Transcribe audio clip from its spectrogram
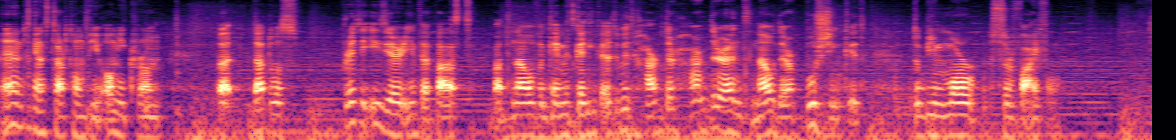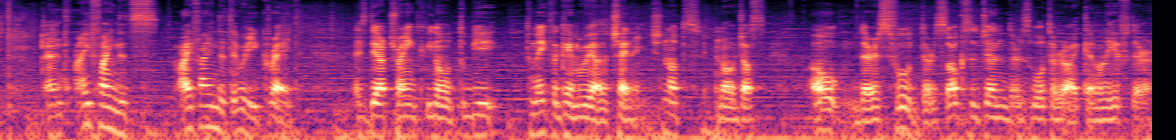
And we can start on the Omicron, but that was pretty easier in the past, but now the game is getting a little bit harder, harder, and now they're pushing it to be more survival. And I find it's I find it really great, as they are trying, you know, to be to make the game real challenge, not you know just oh there's food, there's oxygen, there's water, I can live there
